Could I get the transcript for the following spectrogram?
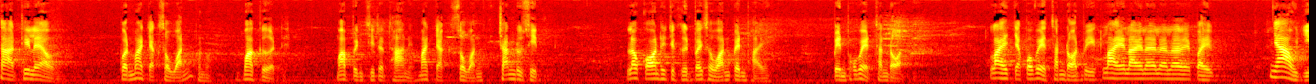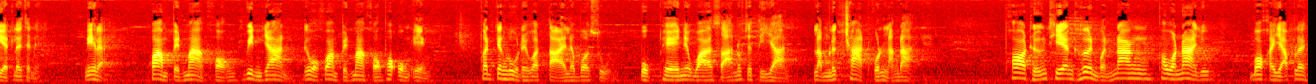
ชาติที่แล้วเพิ่นมาจากสวรรค์เพิ่นมาเกิด มาเป็นชิตธาเนี่ยมาจากสวรรค์ชั้นดุสิตแล้วก่อนที่จะขึ้นไปสวรรค์เป็นไผ่เป็นพระเวทชันดอนไล่จากพระเวทชันดอนไปอีกไล่ไล่ไล่ไล่ไล่ไปเง่าเหยียดเลยจะนี่นี่แหละ ความเป็นมากของวิญญาณ หรือว่าความเป็นมากของพระองค์เอง เพื่นจึงรู้ได้ว่าตายแล้วบอสูญปุกเพเนวาสานุสติยานลำลึกชาติคนหลังได้ พ่อถึงเทียงขึ้นเหมือนนั่งภาวนาอยู่บอขยับเลย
